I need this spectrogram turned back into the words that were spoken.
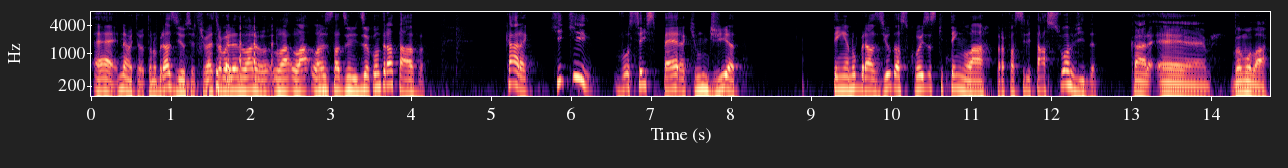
É, não, então eu tô no Brasil. Se eu estivesse trabalhando lá, no- lá, lá- lá nos Estados Unidos, eu contratava. Cara, o que, que você espera que um dia tenha no Brasil das coisas que tem lá pra facilitar a sua vida? Cara, é... vamos lá.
